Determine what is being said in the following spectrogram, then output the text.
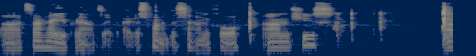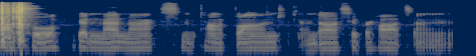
Uh, it's not how you pronounce it. I just wanted to sound cool. Um, she's uh, cool. Good in Mad Max, and Atomic Blonde, and uh, Super Hot. And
